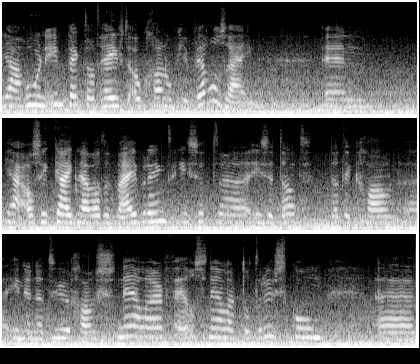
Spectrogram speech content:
ja, hoe een impact dat heeft ook gewoon op je welzijn. En ja, als ik kijk naar wat het mij brengt, is het, eh, is het dat. Dat ik gewoon eh, in de natuur gewoon sneller, veel sneller tot rust kom. Ehm,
